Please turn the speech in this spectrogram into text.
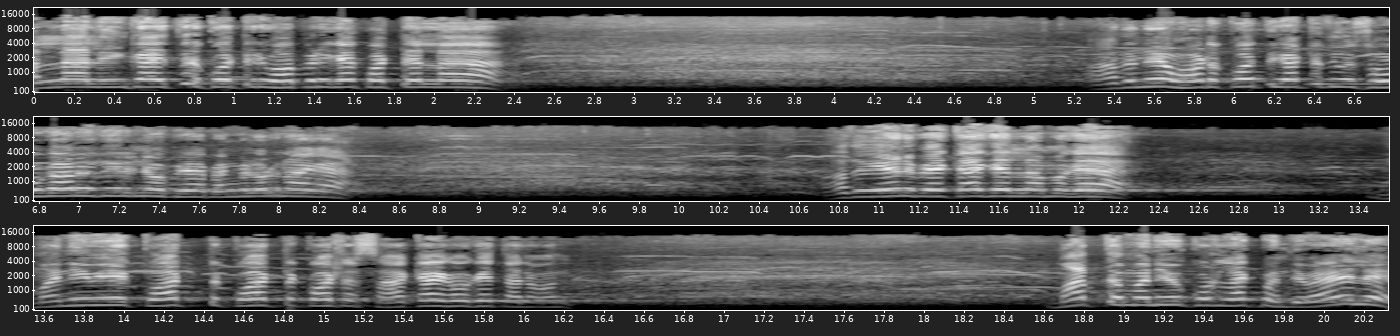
ಎಲ್ಲ ಲಿಂಗಾಯತರು ಕೊಟ್ರಿ, ಒಬ್ಬರಿಗೆ ಕೊಟ್ಟಿಲ್ಲ. ಅದನ್ನೇ ಹೊಡ್ಕೋತಿ ಎಷ್ಟು ದಿವಸ ಹೋಗಾರದಿರಿ ನೀವು ಬೆಂಗಳೂರಿನಾಗ? ಅದು ಏನು ಬೇಕಾಗಿಲ್ಲ ನಮಗೆ. ಮನವಿ ಕೊಟ್ಟು ಕೊಟ್ಟು ಕೊಟ್ಟು ಸಾಕಾಗಿ ಹೋಗೈತಾನ ಅವನು ಮತ್ತೆ ಮನವಿ ಕೊಡ್ಲಾಕ್ ಬಂದಿವ ಇಲ್ಲಿ?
